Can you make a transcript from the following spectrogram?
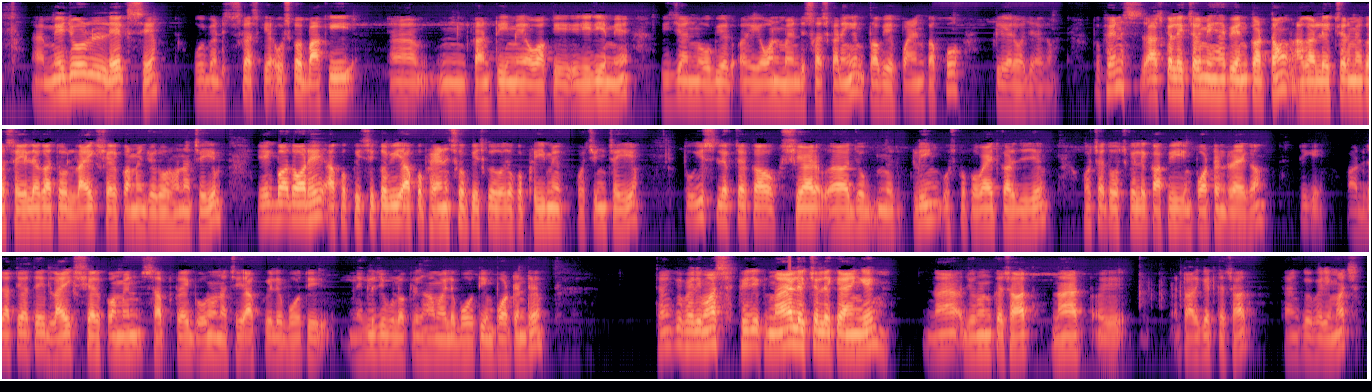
मेजर लेक्स है, वो भी डिस्कस किया। उसको बाकी कंट्री में वहाँ के एरिया में रीजन में वो भी ऑन में डिस्कस करेंगे तो अब ये पॉइंट आपको क्लियर हो जाएगा। तो फ्रेंड्स आज का लेक्चर मैं यहाँ पे एंड करता हूँ। अगर लेक्चर में अगर सही लगा तो लाइक शेयर कमेंट ज़रूर होना चाहिए। एक बात और है, आपको किसी को भी, आपको फ्रेंड्स को, किसी को फ्री में कोचिंग चाहिए तो इस लेक्चर का शेयर जो लिंक उसको प्रोवाइड कर दीजिए। हो चाहे तो उसके लिए काफ़ी इंपॉर्टेंट रहेगा, ठीक है? और जाते जाते लाइक शेयर कमेंट सब्सक्राइब दोनों होना चाहिए। आपके लिए बहुत ही नेग्लिजिबल लेकिन हमारे लिए बहुत ही इंपॉर्टेंट है। थैंक यू वेरी मच फिर एक नया लेक्चर लेके आएँगे। नया जुनून के साथ, नया टारगेट के साथ। Thank you very much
